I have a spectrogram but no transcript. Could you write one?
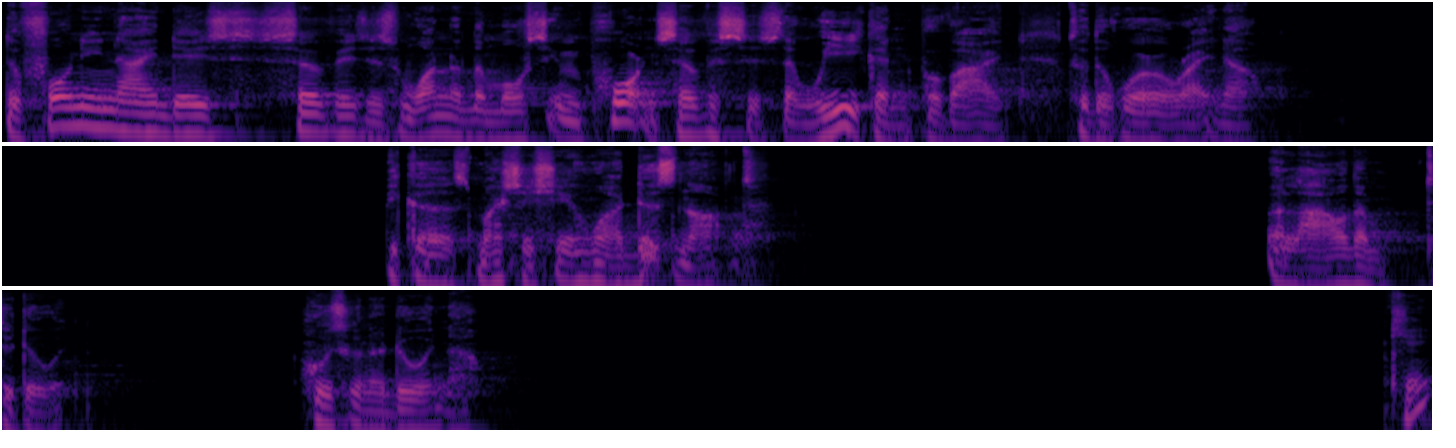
The 49 days service is one of the most important services that we can provide to the world right now. Because Master Hsuan Hua does not allow them to do it. Who's going to do it now? Okay?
